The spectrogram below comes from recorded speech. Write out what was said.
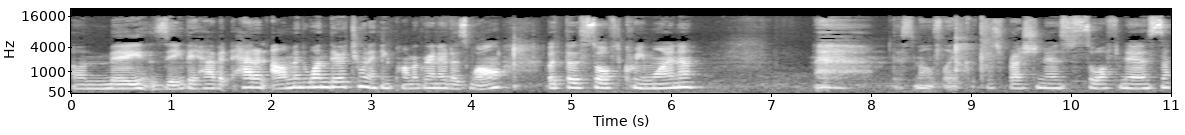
amazing. They have it, had an almond one there too, and I think pomegranate as well. But the soft cream one, smells like just freshness, softness. And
